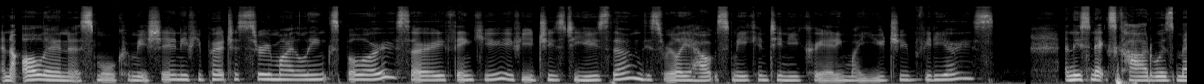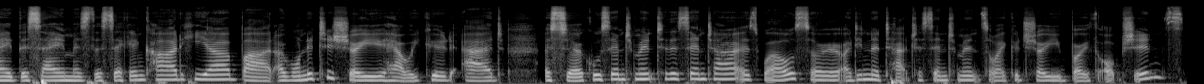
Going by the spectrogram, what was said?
And I'll earn a small commission if you purchase through my links below. So thank you if you choose to use them. This really helps me continue creating my YouTube videos. And this next card was made the same as the second card here, but I wanted to show you how we could add a circle sentiment to the center as well. So I didn't attach a sentiment so I could show you both options.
